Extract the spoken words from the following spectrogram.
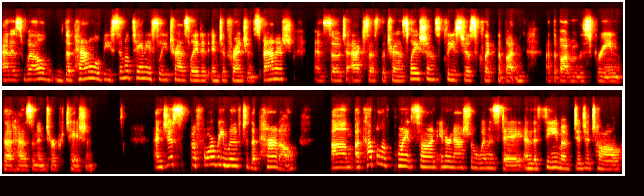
And as well, the panel will be simultaneously translated into French and Spanish. And so to access the translations, please just click the button at the bottom of the screen that has an interpretation. And just before we move to the panel, um, a couple of points on International Women's Day and the theme of digital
